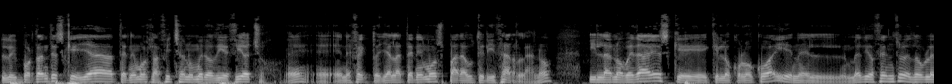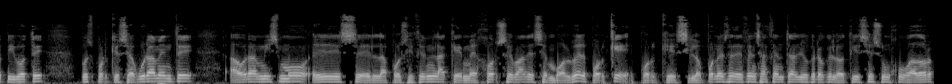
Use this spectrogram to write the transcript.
Lo importante es que ya tenemos la ficha número 18, ¿eh? en efecto, ya la tenemos para utilizarla, ¿no? Y la novedad es que, que, lo colocó ahí en el medio centro, de doble pivote, pues porque seguramente ahora mismo es eh, la posición en la que mejor se va a desenvolver. ¿Por qué? Porque si lo pones de defensa central, yo creo que Lotis es un jugador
